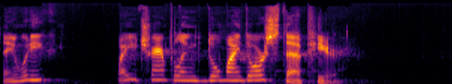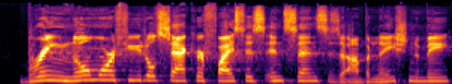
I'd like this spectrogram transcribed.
Saying, what are you, why are you trampling my doorstep here? Bring no more futile sacrifices. Incense is an abomination to me.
